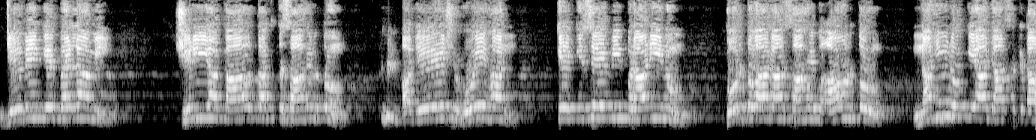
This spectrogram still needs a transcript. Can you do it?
ਜਿਵੇਂ ਕਿ ਪਹਿਲਾਂ ਵੀ ਸ਼੍ਰੀ ਅਕਾਲ ਤਖਤ ਸਾਹਿਬ ਤੋਂ ਆਦੇਸ਼ ਹੋਏ ਹਨ ਕਿ ਕਿਸੇ ਵੀ ਪ੍ਰਾਣੀ ਨੂੰ ਗੁਰਦੁਆਰਾ ਸਾਹਿਬ ਆਉਣ ਤੋਂ ਨਹੀਂ ਰੋਕਿਆ ਜਾ ਸਕਦਾ,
